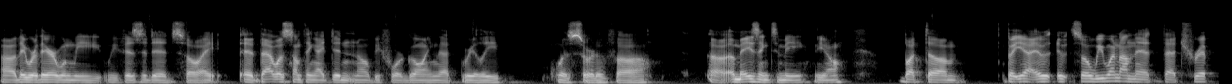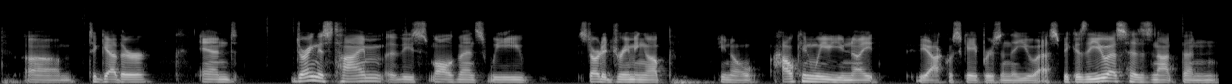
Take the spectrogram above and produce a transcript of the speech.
uh, they were there when we we visited. So I it, eh, that was something I didn't know before going. That really was sort of uh, uh amazing to me, you know. But um, but yeah, it, it, so we went on that that trip um, together, and during this time, uh, these small events, we started dreaming up, you know, how can we unite the aquascapers in the U.S. because the U.S. has not been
